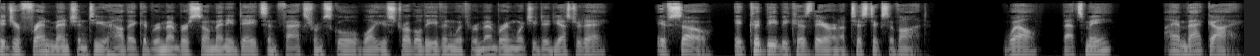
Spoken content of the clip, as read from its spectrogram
Did your friend mention to you how they could remember so many dates and facts from school while you struggled even with remembering what you did yesterday? If so, it could be because they are an autistic savant. Well, that's me? I am that guy.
